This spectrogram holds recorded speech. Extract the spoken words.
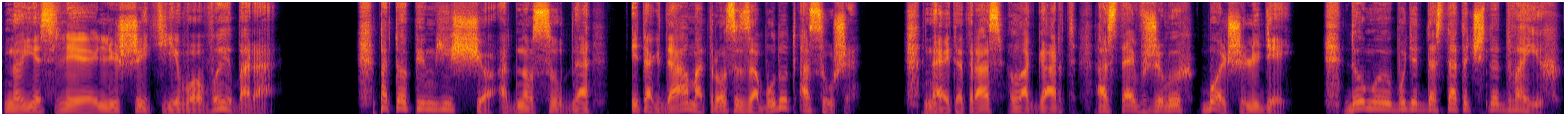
Но если лишить его выбора, потопим еще одно судно, и тогда матросы забудут о суше. На этот раз Лагард оставь в живых больше людей. Думаю, будет достаточно двоих».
